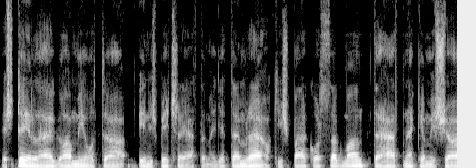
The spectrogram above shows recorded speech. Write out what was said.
és tényleg, amióta én is Pécsre jártam egyetemre, a kispál korszakban, tehát nekem is a,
